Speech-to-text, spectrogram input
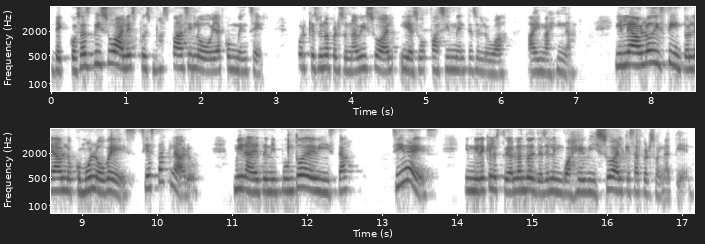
de cosas visuales, pues más fácil lo voy a convencer, porque es una persona visual y eso fácilmente se lo va a imaginar. Y le hablo distinto, le hablo cómo lo ves, si está claro. Mira, desde mi punto de vista, ¿sí ves? Y mire que le estoy hablando desde ese lenguaje visual que esa persona tiene.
